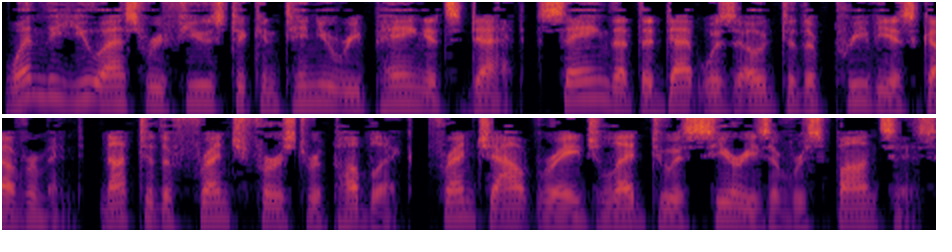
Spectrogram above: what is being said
When the U.S. refused to continue repaying its debt, saying that the debt was owed to the previous government, not to the French First Republic, French outrage led to a series of responses.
